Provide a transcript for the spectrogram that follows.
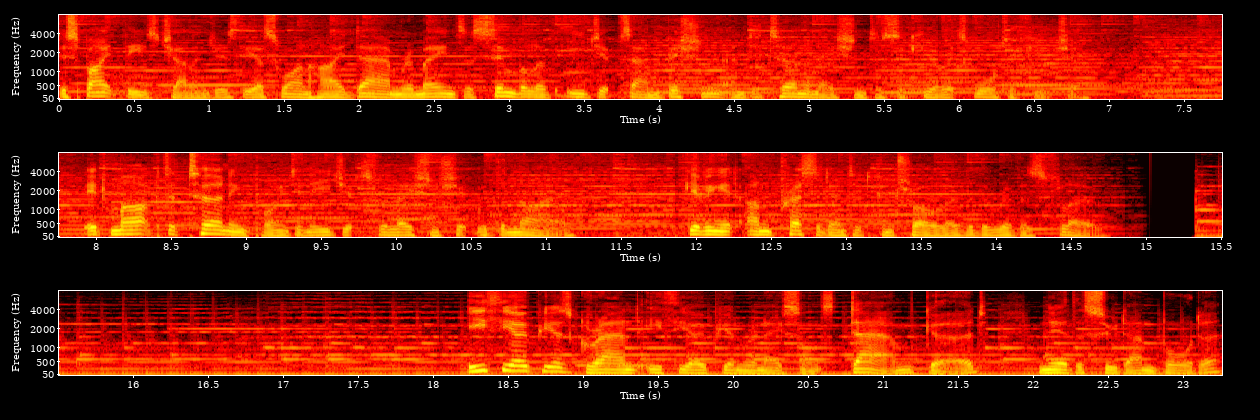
Despite these challenges, the Aswan High Dam remains a symbol of Egypt's ambition and determination to secure its water future. It marked a turning point in Egypt's relationship with the Nile, giving it unprecedented control over the river's flow. Ethiopia's Grand Ethiopian Renaissance Dam, GERD, near the Sudan border,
